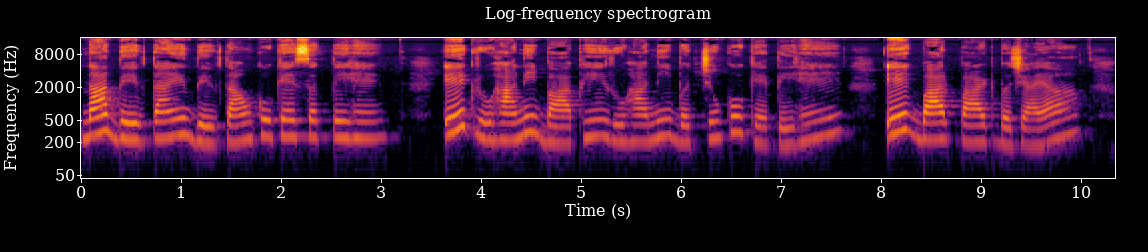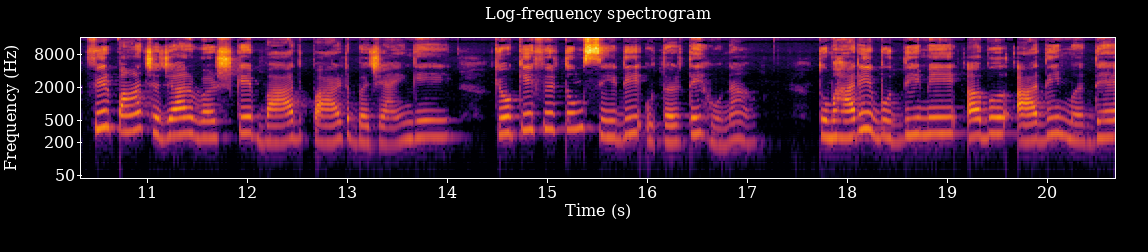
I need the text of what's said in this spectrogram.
ना देवताएँ देवताओं को कह सकते हैं। एक रूहानी बाप ही रूहानी बच्चों को कहते हैं। एक बार पाठ बजाया, फिर पाँच हज़ार वर्ष के बाद पाठ बजाएँगे, क्योंकि फिर तुम सीढ़ी उतरते हो ना। तुम्हारी बुद्धि में अब आदि मध्य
